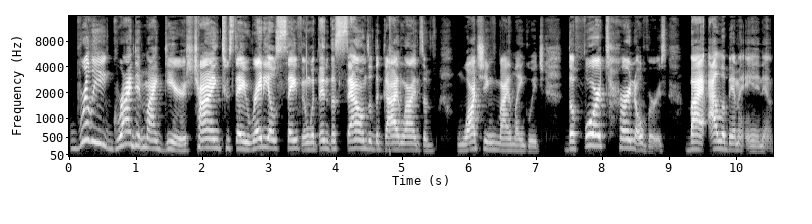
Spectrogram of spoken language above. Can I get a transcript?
really grinded my gears trying to stay radio safe and within the sounds of the guidelines of watching my language. The four turnovers by Alabama A&M.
